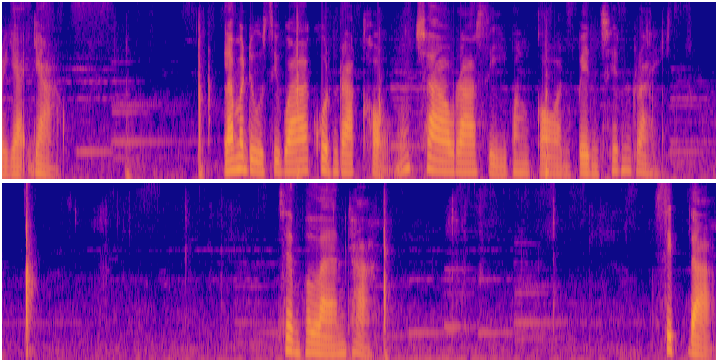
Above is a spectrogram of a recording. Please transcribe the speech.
ระยะยาว แล้วมาดูสิว่าคนรักของชาวราศีมังกรเป็นเช่นไร Temperance ค่ะ สิบดาบ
